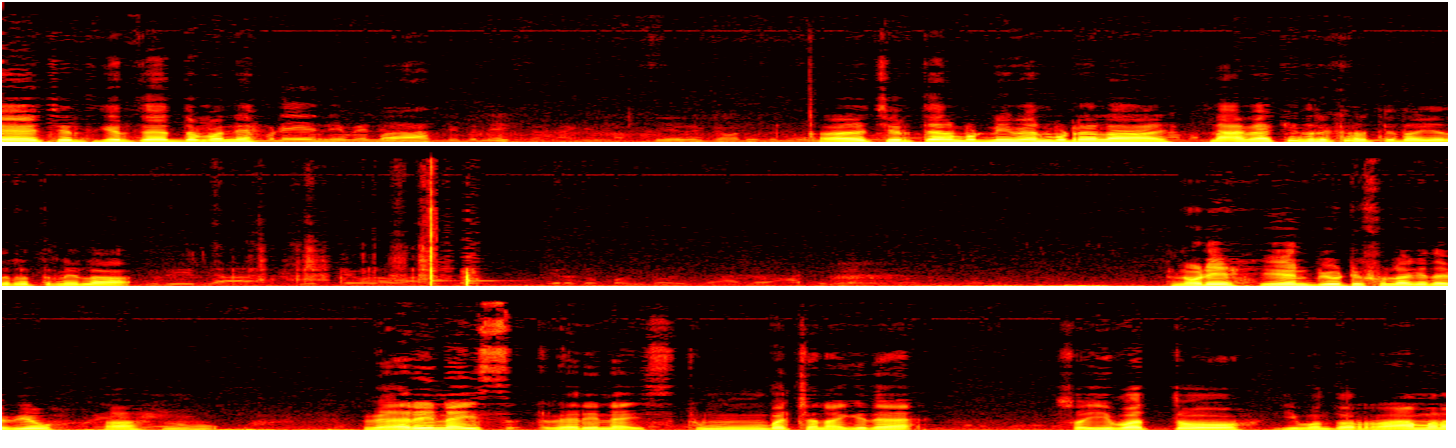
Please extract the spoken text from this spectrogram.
ಏ ಚಿರ್ತ್ ಕಿರ್ತೆ ಇದ್ದು ಬನ್ನಿ. ಚಿರ್ತೆ ಅಂದ್ಬಿಟ್ಟು ನೀವೇ ಅನ್ಬಿಟ್ರಲ್ಲ ನಾವ್ ಯಾಕೆ ಎದ್ರ ಕಳ್ತಿದ್ದೋ ಎದುರತ್ರನಿಲ್ಲ ನೋಡಿ ಏನು ಬ್ಯೂಟಿಫುಲ್ ಆಗಿದೆ ವ್ಯೂ ಹಾಂ ವೆರಿ ನೈಸ್ ವೆರಿ ನೈಸ್ ತುಂಬ ಚೆನ್ನಾಗಿದೆ. ಸೊ ಇವತ್ತು ಈ ಒಂದು ರಾಮನ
